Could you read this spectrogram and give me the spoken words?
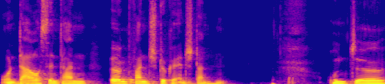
und daraus sind dann irgendwann Stücke entstanden. Und äh,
